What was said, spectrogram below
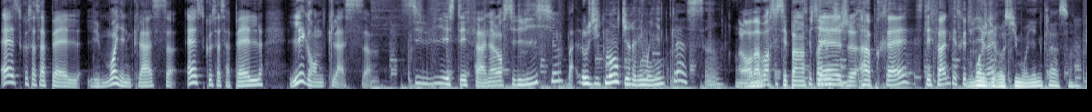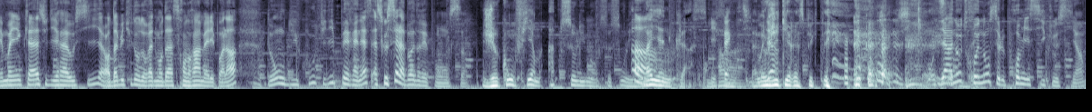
Est-ce que ça s'appelle les moyennes classes? Est-ce que ça s'appelle les grandes classes? Sylvie et Stéphane. Alors Sylvie, Bah, logiquement, je dirais les moyennes classes. alors on va voir si c'est pas un pas piège après. Stéphane, qu'est-ce que tu Moi, je dirais? dirais aussi moyenne classe. Les moyennes classes, tu dirais aussi. Alors d'habitude, on devrait demander à Sandra, mais elle est pas là. Donc du coup, Philippe Pérennes, est-ce que c'est la bonne réponse? Je confirme absolument, ce sont les Ah. moyennes classes. Effectivement. La logique est respectée. Il y a un autre nom, c'est le premier cycle aussi. hein,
